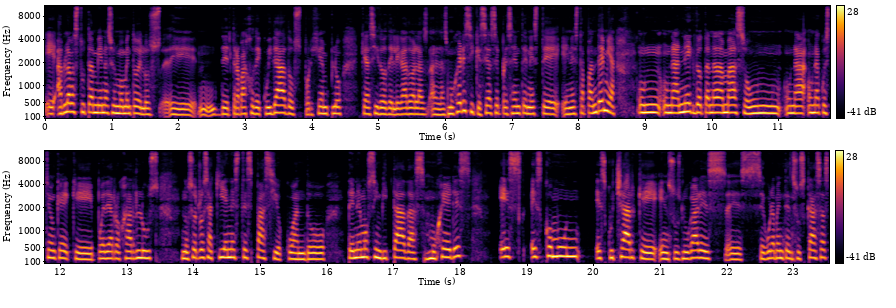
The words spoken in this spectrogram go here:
Eh, hablabas tú también hace un momento de los eh, de trabajo de cuidados, por ejemplo, que ha sido delegado a las, a las mujeres y que se hace presente en este en esta pandemia. una anécdota nada más o una, una cuestión que, que puede arrojar luz. Nosotros aquí en este espacio, cuando tenemos invitadas mujeres, es, es común escuchar que en sus lugares, eh, seguramente en sus casas,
